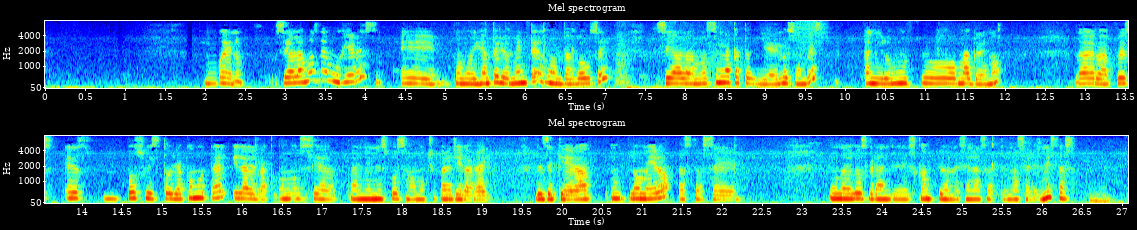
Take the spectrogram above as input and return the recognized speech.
Bueno, si hablamos de mujeres, eh, como dije anteriormente, Ronda Rousey. Si hablamos en la categoría de los hombres, admiro mucho McGregor. La verdad, pues es por su historia como tal y la verdad como se ha también esforzado mucho para llegar ahí. Desde que era un plomero hasta ser uno de los grandes campeones en las artes marciales mixtas.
